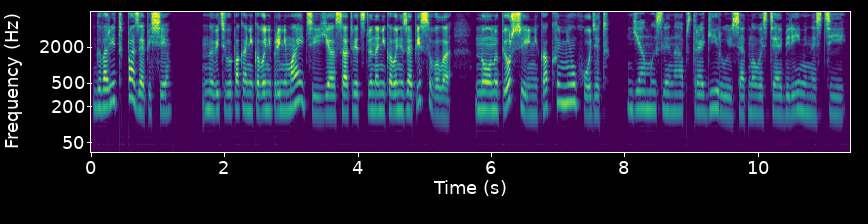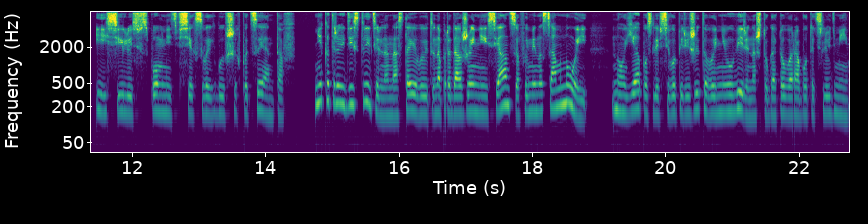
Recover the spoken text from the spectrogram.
Говорит, по записи. Но ведь вы пока никого не принимаете, я, соответственно, никого не записывала, но он уперся и никак не уходит. Я мысленно абстрагируюсь от новости о беременности и силюсь вспомнить всех своих бывших пациентов. Некоторые действительно настаивают на продолжении сеансов именно со мной, но я после всего пережитого не уверена, что готова работать с людьми.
